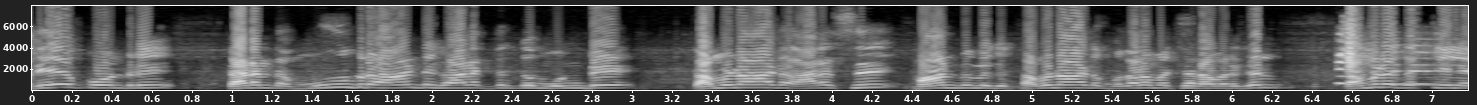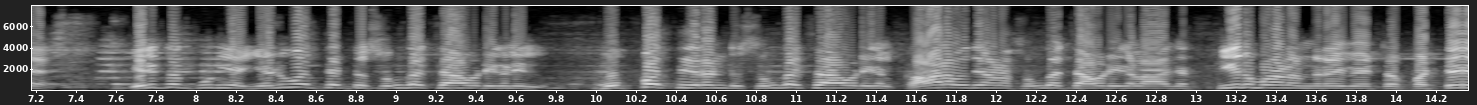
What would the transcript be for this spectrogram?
அதே போன்று கடந்த மூன்று ஆண்டு காலத்திற்கு முன்பே தமிழ்நாடு அரசு மாண்புமிகு தமிழ்நாடு முதலமைச்சர் அவர்கள் தமிழகத்தில் இருக்கக்கூடிய 78 சுங்கச்சாவடிகளில் முப்பத்தி இரண்டு சுங்கச்சாவடிகள் காலாவதியான சுங்கச்சாவடிகளாக தீர்மானம் நிறைவேற்றப்பட்டு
